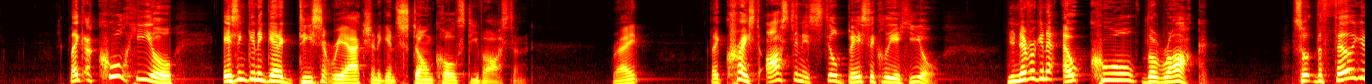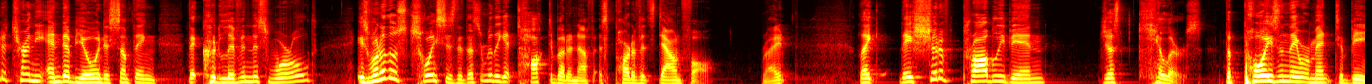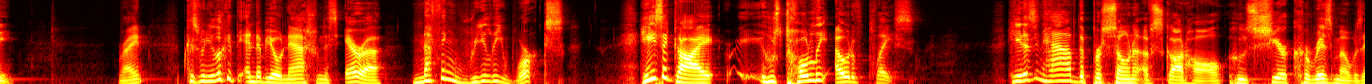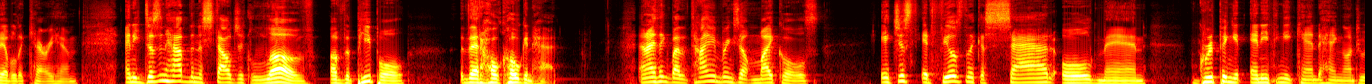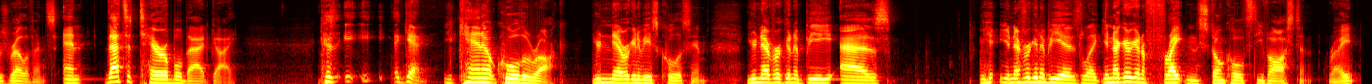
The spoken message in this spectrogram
Like a cool heel isn't going to get a decent reaction against Stone Cold Steve Austin, right? Like, Christ, Austin is still basically a heel. You're never going to outcool The Rock. So the failure to turn the NWO into something that could live in this world is one of those choices that doesn't really get talked about enough as part of its downfall, right? Like they should have probably been just killers, the poison they were meant to be, right? Because when you look at the NWO Nash from this era, nothing really works. He's a guy who's totally out of place. He doesn't have the persona of Scott Hall, whose sheer charisma was able to carry him. And he doesn't have the nostalgic love of the people that Hulk Hogan had. And I think by the time he brings out Michaels, it just it feels like a sad old man gripping at anything he can to hang on to his relevance. And that's a terrible bad guy. Because again, you can't outcool The Rock. You're never going to be as cool as him. You're never going to be as you're never going to be as like you're never going to frighten Stone Cold Steve Austin, right?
